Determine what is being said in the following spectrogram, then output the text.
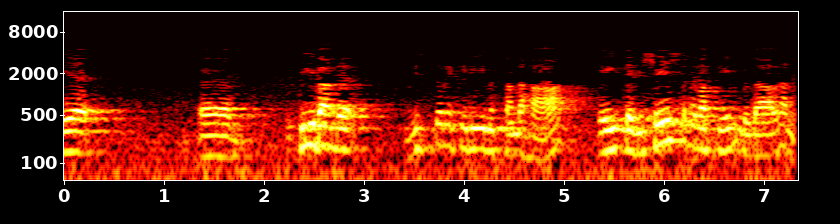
එය පිළිබඳ විස්තර කිරීම සඳහා ඒිට විශේෂණ වශයෙන් යොදා ගන්න.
